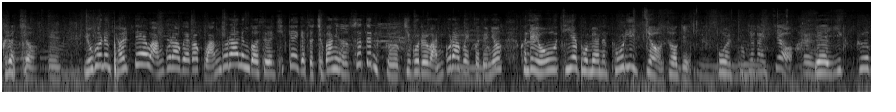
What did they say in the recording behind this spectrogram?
그렇죠. 예. 요거는 별대 완구라고 해갖고 완구라는 것은 쉽게 얘기해서 주방에서 쓰던 그 기구를 완구라고 했거든요. 근데 요 뒤에 보면은 볼이 있죠. 저기 볼 두 개가 있죠. 예, 이 그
